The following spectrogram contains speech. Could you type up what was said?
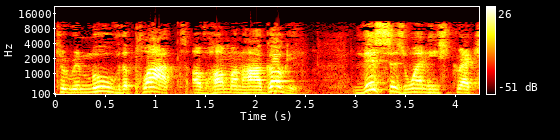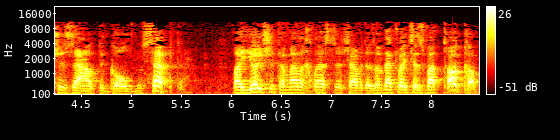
to remove the plot of Haman Hagogi. This is when he stretches out the golden scepter. That's why it says Vatokam.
